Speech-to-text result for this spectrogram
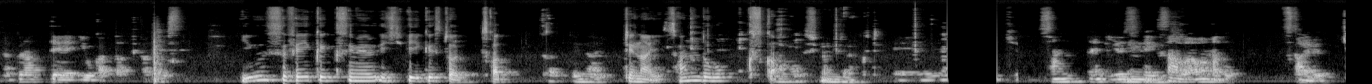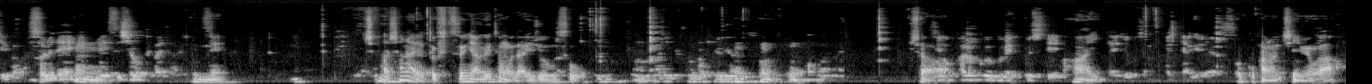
なくなってよかったって感じですね。ユースフェイク XML HTTP リクエストは使っ使ってない。てない。サンドボックスか。シノンじゃなくて。えー、サン、えユースフェイクサーバーはまだ使えるっていうか、それでリプレイスしろって書いてあるん。です。ね。ちょ社内だと普通に上げても大丈夫そう。あん。まりそのうん。うん。じゃあ、軽くグレップして、はい。大丈夫じゃん。書いてあげるやつ。他のチームが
